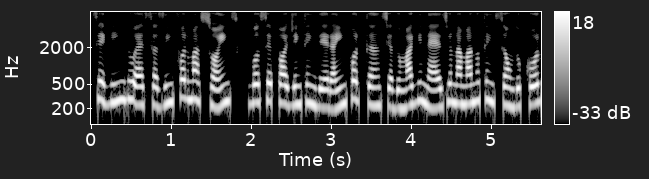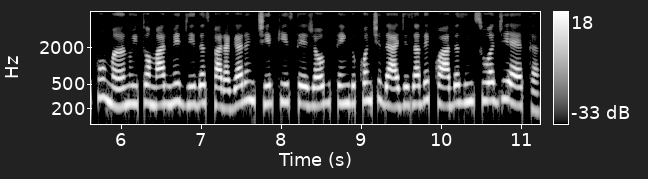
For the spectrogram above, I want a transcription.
Seguindo essas informações, você pode entender a importância do magnésio na manutenção do corpo humano e tomar medidas para garantir que esteja obtendo quantidades adequadas em sua dieta.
